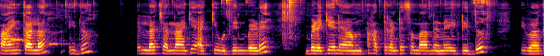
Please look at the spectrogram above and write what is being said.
ಸಾಯಂಕಾಲ ಇದು ಎಲ್ಲ ಚೆನ್ನಾಗಿ ಅಕ್ಕಿ ಉದ್ದಿನಬೇಳೆ ಬೆಳಗ್ಗೆ ಹತ್ತು ಗಂಟೆ ಸುಮಾರು ನೆನೆ ಇಟ್ಟಿದ್ದು. ಇವಾಗ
